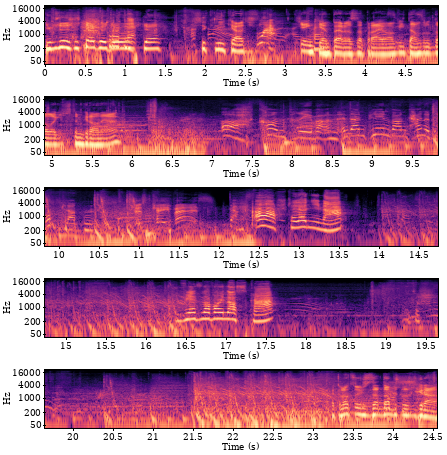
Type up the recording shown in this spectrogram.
I wreszcie tego Trudne. można przyklikać. Ła! Dzięki Emperor za Prime. Witam w ludologicznym gronie. Ach, komm, Preban. In deinen Plänen waren keine Druckplatten. O, szczelenina. Gwiezdnowojnowska. Cóż, Tak Klocuch już za dobrze już gra.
